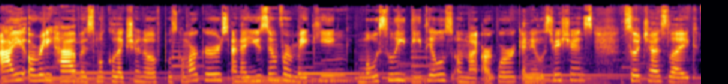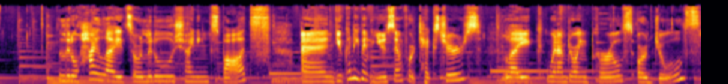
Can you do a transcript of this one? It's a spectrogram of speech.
I already have a small collection of Posca markers and I use them for making mostly details on my artwork and illustrations, such as like little highlights or little shining spots and you can even use them for textures like when I'm drawing pearls or jewels.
